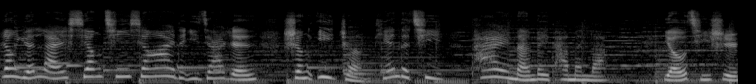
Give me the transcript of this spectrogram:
让原来相亲相爱的一家人生一整天的气，太难为他们了。尤其是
